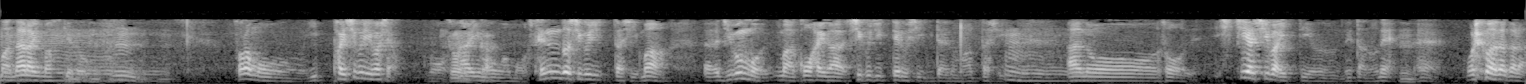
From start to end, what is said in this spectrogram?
まあ習いますけど、ううんんそれはもういっぱいしくじりましたよ。もそうですか。う鳴り物はもう先度しくじったしまあえー自分もまあ後輩がしくじってるしみたいなのもあったし、あのーそう七夜芝居っていうネタのね、うん。ええ 俺はだから、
